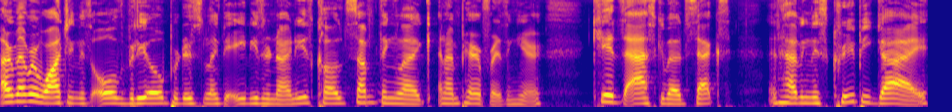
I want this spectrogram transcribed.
I remember watching this old video produced in like the 80s or 90s called something like, and I'm paraphrasing here, kids ask about sex, and having this creepy guy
